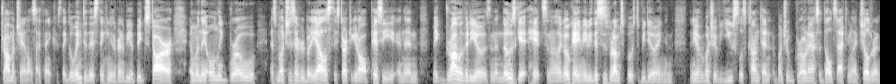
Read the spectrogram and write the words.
drama channels, I think, because they go into this thinking they're going to be a big star. And when they only grow as much as everybody else, they start to get all pissy and then make drama videos. And then those get hits. And they're like, okay, maybe this is what I'm supposed to be doing. And then you have a bunch of useless content, a bunch of grown ass adults acting like children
